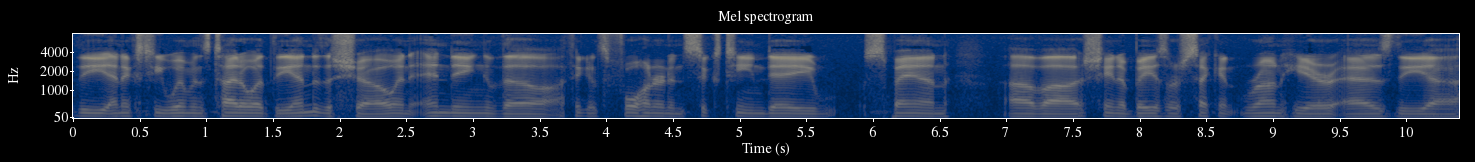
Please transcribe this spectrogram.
the NXT Women's title at the end of the show and ending the I think it's 416 day span of uh, Shayna Baszler's second run here as the uh,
